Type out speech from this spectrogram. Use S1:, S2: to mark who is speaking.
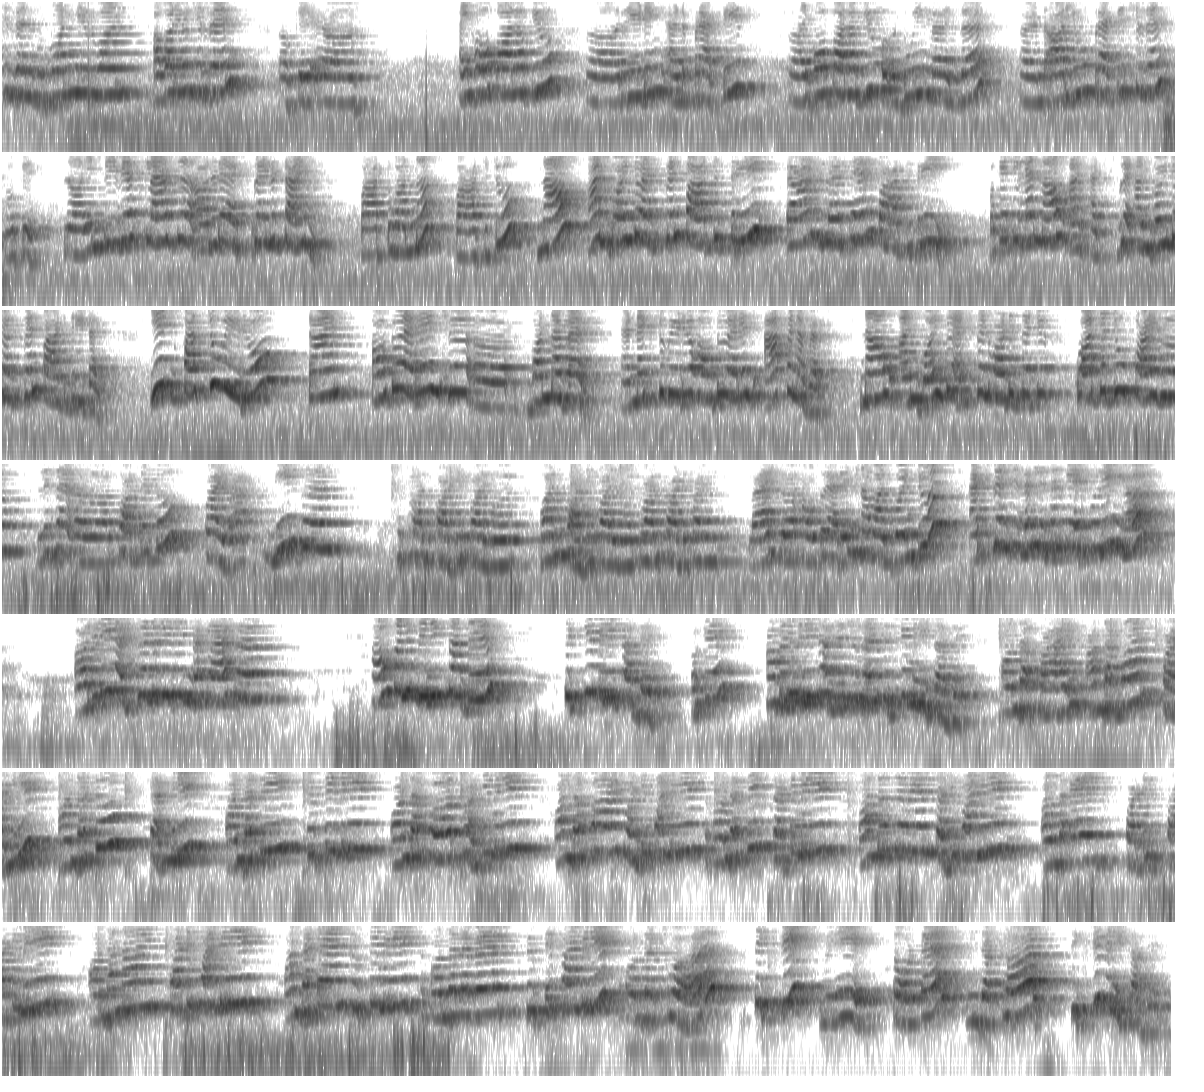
S1: children. Good morning, everyone. How are you, children? Okay. Uh, I hope all of you uh, reading and practice. I hope all of you doing like that. And are you practice children? Okay. Now, in previous class, uh, already explained time. Part one, part two. Now, I am going to explain part three. Time lesson part three. Okay, children. Now I'm explain. I'm going to explain part three time. In first video, time how to arrange uh, one hour, and next video how to arrange half an hour. Now I'm going to explain what is that quarter to five. Listen, uh, quarter to five uh, means. Uh, 1245 uh, 145 uh, 1245 like uh, how to arrange now i'm going to explain children listen carefully here. Already I explained in the class uh, how many minutes are there? 60 minutes are there okay? How many minutes are there children? 60 minutes are there. On the 5 on the 1 5 minutes. On the 2 10 minutes. On the 3 15 minutes on the 4 20 minutes on the 5 25 minutes on the 6 30 minutes on the 7 35 minutes on the 8 40 40 minutes on the 9 45 minutes on the 10 50 minutes on the 11 55 minutes on the 12 60 minutes total in the clock 60 minutes are there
